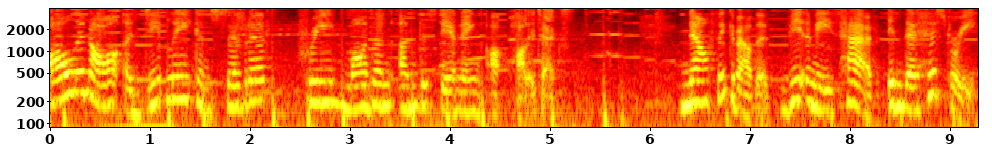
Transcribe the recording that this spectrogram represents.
All in all, a deeply conservative, pre-modern understanding of politics. Now think about it, Vietnamese have, in their history,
